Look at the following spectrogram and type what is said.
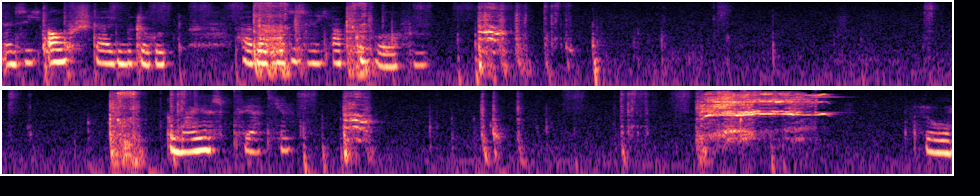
Als ich aufsteigen gedrückt habe, hat es mich abgeworfen. Gemeines Pferdchen. So.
